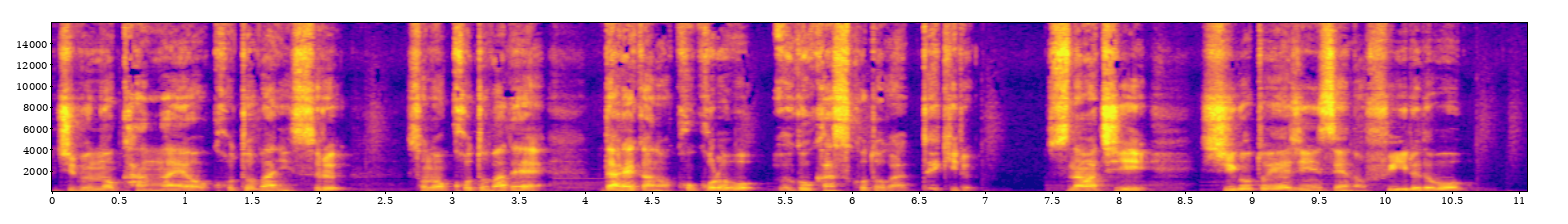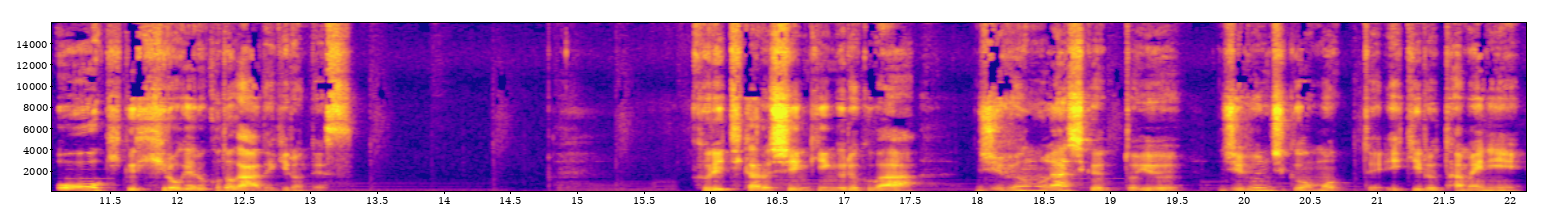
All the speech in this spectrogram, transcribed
自分の考えを言葉にする。その言葉で誰かの心を動かすことができる。すなわち仕事や人生のフィールドを大きく広げることができるんです。クリティカルシンキング力は自分らしくという自分軸を持って生きるために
